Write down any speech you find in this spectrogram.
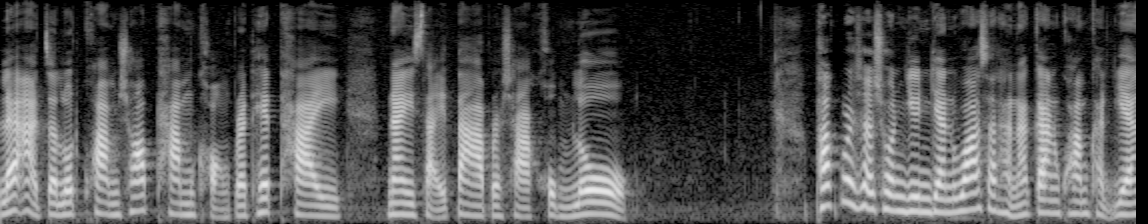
และอาจจะลดความชอบธรรมของประเทศไทย ในสายตาประชาคมโลกพักประชาชนยืนยันว่าสถานการณ์ความขัดแย้ง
